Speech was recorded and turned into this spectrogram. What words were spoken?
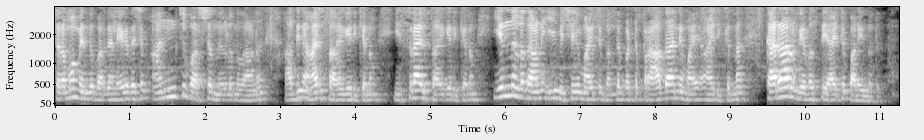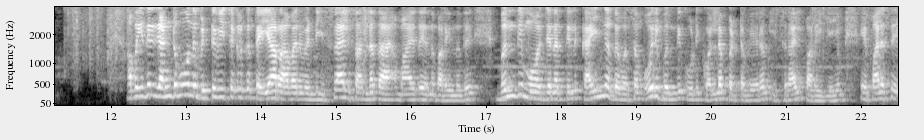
ശ്രമം എന്ന് പറഞ്ഞാൽ ഏകദേശം അഞ്ച് വർഷം നീളുന്നതാണ്. അതിന് ആര് സഹകരിക്കണം? ഇസ്രായേൽ സഹകരിക്കണം എന്നുള്ളതാണ് ഈ വിഷയവുമായിട്ട് ബന്ധപ്പെട്ട് പ്രാധാന്യമായിരിക്കുന്ന കരാർ വ്യവസ്ഥയായിട്ട് പറയുന്നത്. അപ്പൊ ഇതിന് രണ്ട് മൂന്ന് വിട്ടുവീഴ്ചകൾക്ക് തയ്യാറാവാൻ വേണ്ടി ഇസ്രായേൽ സന്നദ്ധമായത് എന്ന് പറയുന്നത് ബന്ദിമോചനത്തിൽ കഴിഞ്ഞ ദിവസം ഒരു ബന്ദി കൂടി കൊല്ലപ്പെട്ട വിവരം ഇസ്രായേൽ പറയുകയും പലസ്തീ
